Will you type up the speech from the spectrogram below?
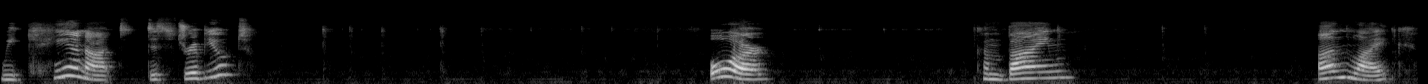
we cannot distribute or combine unlike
